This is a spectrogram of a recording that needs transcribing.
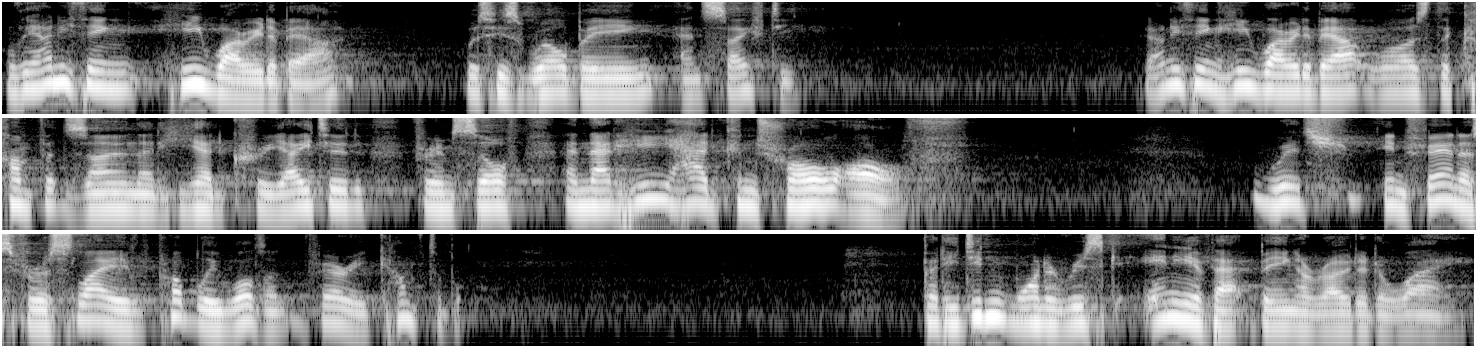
Well, the only thing he worried about was his well being and safety. The only thing he worried about was the comfort zone that he had created for himself and that he had control of, which, in fairness, for a slave, probably wasn't very comfortable. But he didn't want to risk any of that being eroded away.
